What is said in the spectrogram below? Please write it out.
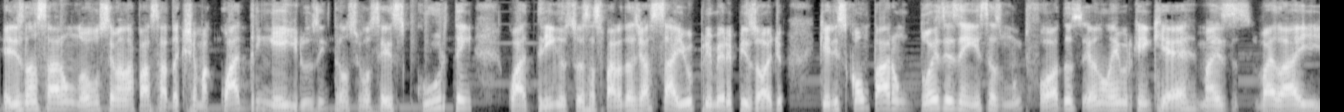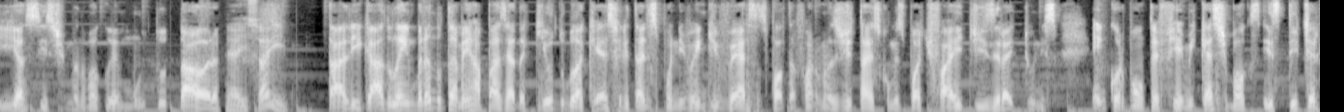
eles lançaram um novo semana passada que chama Quadrinheiros. Então, se vocês curtem quadrinhos, essas paradas, já saiu o primeiro episódio que eles comparam dois desenhistas muito fodas. Eu não lembro quem que é, mas vai lá e assiste, mano. O bagulho é muito da hora. É isso aí tá ligado? Lembrando também, rapaziada, que o Dublacast ele tá disponível em diversas plataformas digitais como Spotify, Deezer, iTunes, Encore.fm, Castbox e Stitcher,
